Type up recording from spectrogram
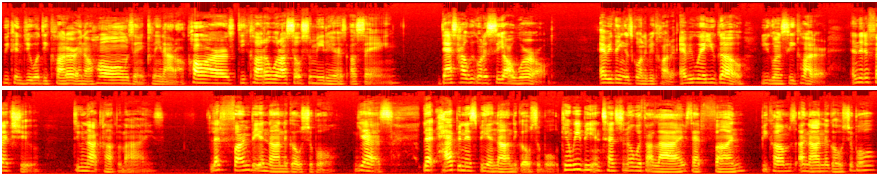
We can do a declutter in our homes and clean out our cars, declutter what our social medias are saying. That's how we're going to see our world. Everything is going to be clutter. Everywhere you go, you're going to see clutter, and it affects you. Do not compromise. Let fun be a non negotiable. Yes. Let happiness be a non negotiable. Can we be intentional with our lives that fun becomes a non negotiable?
